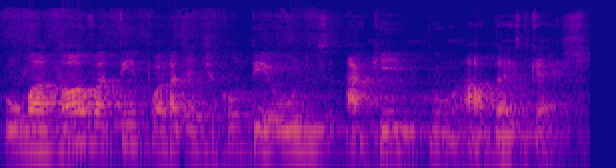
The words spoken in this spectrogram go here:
uma nova temporada de conteúdos aqui no Audacast.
